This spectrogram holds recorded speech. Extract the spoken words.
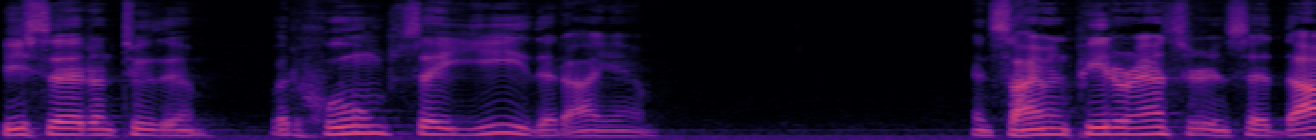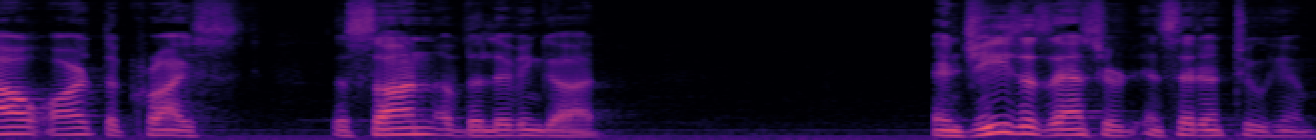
He said unto them, But whom say ye that I am? And Simon Peter answered and said, Thou art the Christ, the Son of the living God. And Jesus answered and said unto him,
